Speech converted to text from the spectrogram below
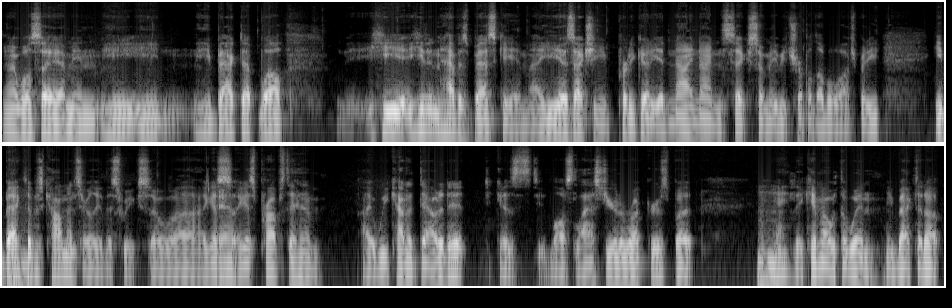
And I will say, I mean, he he he backed up. Well, he he didn't have his best game. Uh, he is actually pretty good. He had nine, nine, and six, so maybe triple double watch. But he he backed mm-hmm. up his comments earlier this week. So uh, I guess yeah. I guess props to him. I, we kind of doubted it because he lost last year to Rutgers, but mm-hmm. hey, they came out with the win. He backed it up.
